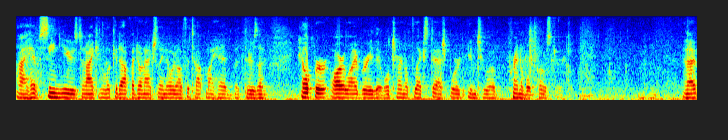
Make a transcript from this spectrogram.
I have seen used, and I can look it up, I don't actually know it off the top of my head, but there's a helper R library that will turn a Flex dashboard into a printable poster. And I,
